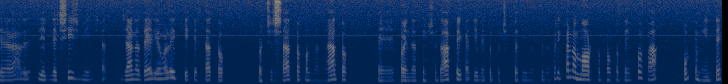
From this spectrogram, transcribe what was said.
generale del Sismi, Gian Adelio Maletti, che è stato processato, condannato, eh, poi è andato in Sudafrica, diventato cittadino sudafricano, morto poco tempo fa, ovviamente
